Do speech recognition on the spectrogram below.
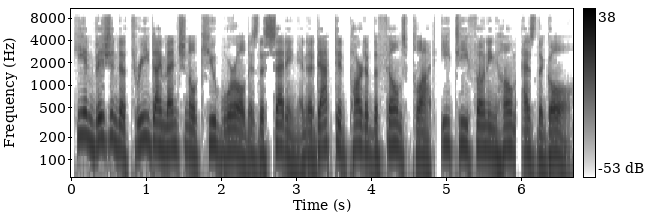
He envisioned a three-dimensional cube world as the setting and adapted part of the film's plot, E.T. phoning home, as the goal.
